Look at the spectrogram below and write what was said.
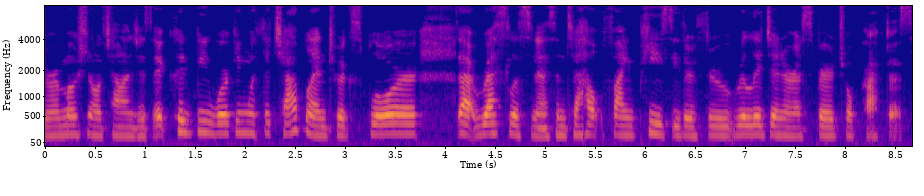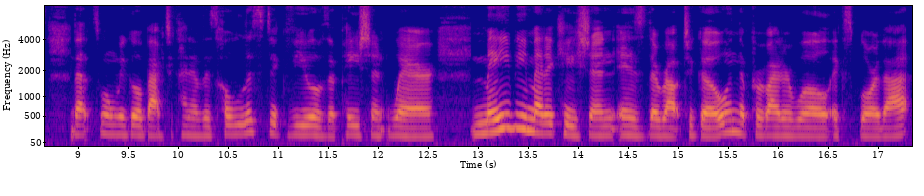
or emotional challenges. It could be working with the chaplain to explore that restlessness and to help find peace either through religion or a spiritual practice. That's when we go back to kind of this holistic view of the patient where maybe medication is the route to go and the provider will explore that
